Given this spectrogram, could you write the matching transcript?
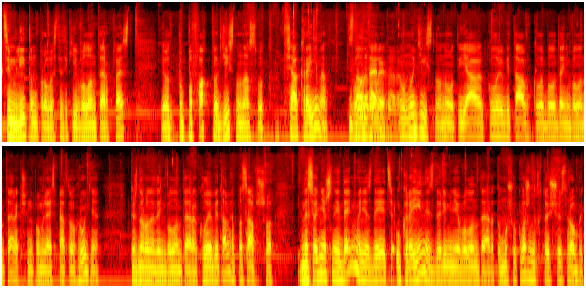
цим літом провести такий волонтер-фест. І от по, по факту дійсно у нас от вся країна Стали волонтери. волонтерами. Ну, ну дійсно, ну от я коли вітав, коли був день волонтера, якщо не помиляюсь, 5 грудня, Міжнародний день волонтера. Коли я вітав, я писав, що на сьогоднішній день мені здається, українець дорівнює волонтера, тому що кожен хтось щось робить.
